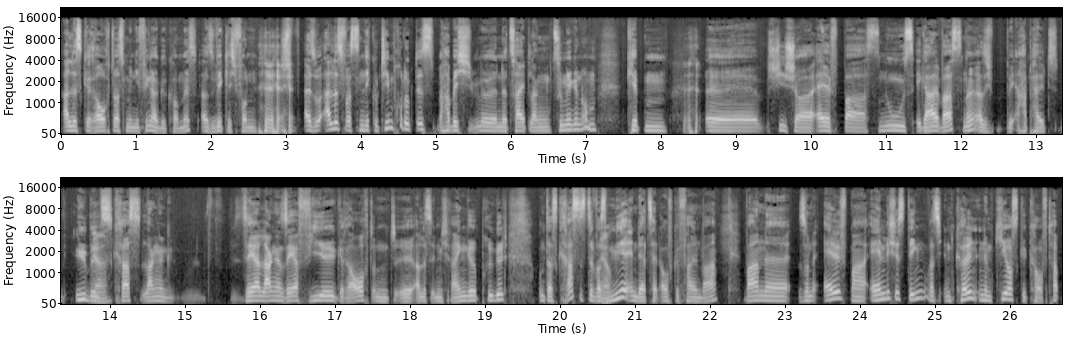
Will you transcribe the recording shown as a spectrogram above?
alles geraucht, was mir in die Finger gekommen ist. Also wirklich von, also alles, was ein Nikotinprodukt ist, habe ich äh, eine Zeit lang zu mir genommen. Kippen, äh, Shisha, Elfbar, Snooze, egal was. Ne? Also ich habe halt übelst ja. krass lange sehr lange sehr viel geraucht und äh, alles in mich reingeprügelt. Und das krasseste, was ja. mir in der Zeit aufgefallen war, war eine, so eine elfbar ähnliches Ding, was ich in Köln in einem Kiosk gekauft habe.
